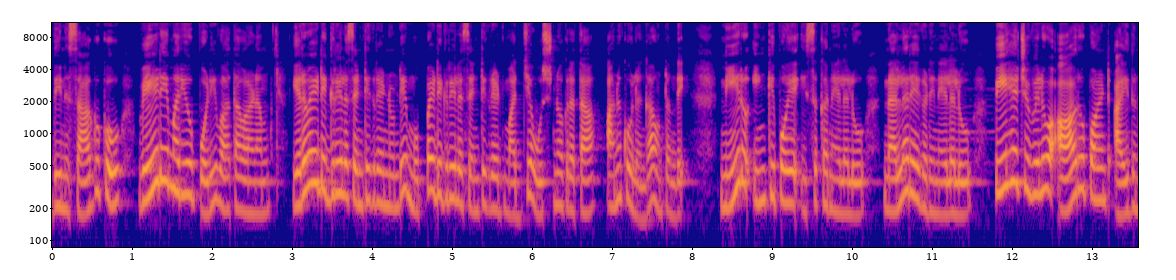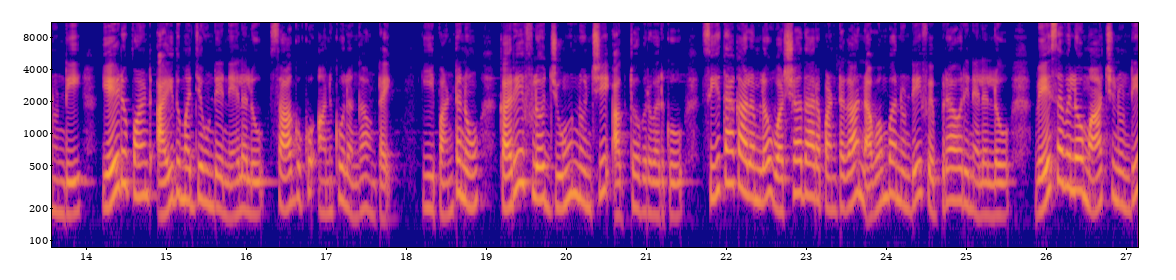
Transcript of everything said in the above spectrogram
దీని సాగుకు వేడి మరియు పొడి వాతావరణం ఇరవై డిగ్రీల సెంటీగ్రేడ్ నుండి ముప్పై డిగ్రీల సెంటీగ్రేడ్ మధ్య ఉష్ణోగ్రత అనుకూలంగా ఉంటుంది. నీరు ఇంకిపోయే ఇసుక నేలలు నల్లరేగడి నేలలు పీహెచ్ విలువ ఆరు పాయింట్ ఐదు నుండి ఏడు పాయింట్ ఐదు మధ్య ఉండే నేలలు సాగుకు అనుకూలంగా ఉంటాయి. ఈ పంటను ఖరీఫ్లో జూన్ నుంచి అక్టోబర్ వరకు శీతాకాలంలో వర్షాధార పంటగా నవంబర్ నుండి ఫిబ్రవరి నెలల్లో వేసవిలో మార్చి నుండి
